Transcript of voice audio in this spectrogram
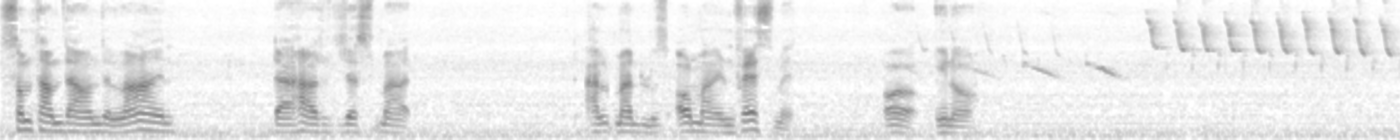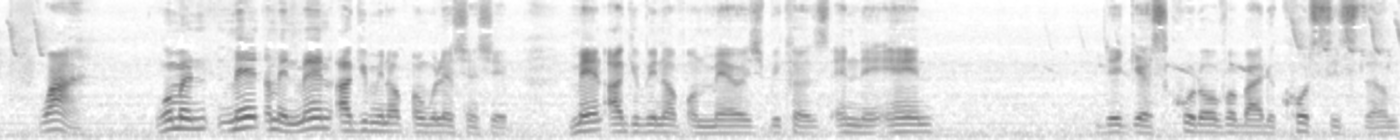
sometime down the line that house just might I might lose all my investment? Or you know why? Women men I mean men are giving up on relationship. Men are giving up on marriage because in the end they get screwed over by the court system.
